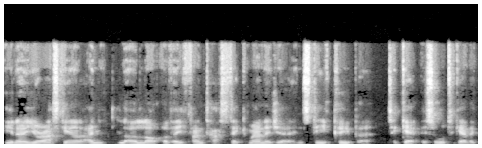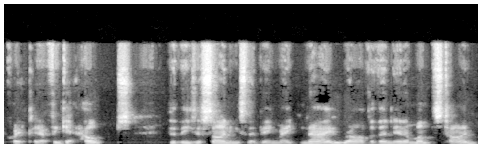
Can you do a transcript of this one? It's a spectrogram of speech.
you know, you're asking a, a lot of a fantastic manager in Steve Cooper to get this all together quickly. I think it helps that these are signings that are being made now rather than in a month's time,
